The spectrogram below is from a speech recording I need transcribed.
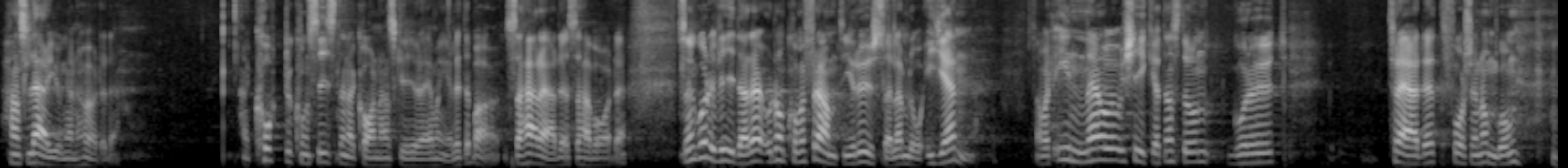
Hans lärjungar hörde det. Kort och koncis den här karln han skriver evangeliet. Det är bara, så här är det, så här var det. Sen går det vidare och de kommer fram till Jerusalem då igen. Han har varit inne och kikat en stund, går ut, trädet får sig en omgång.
